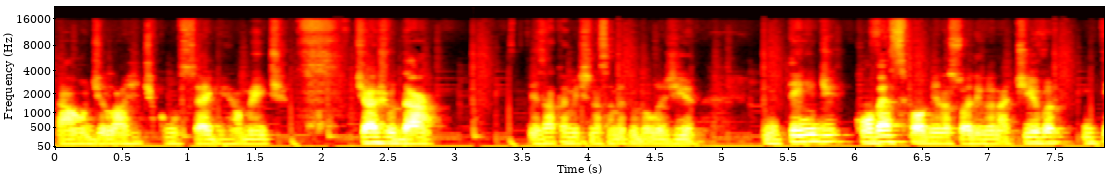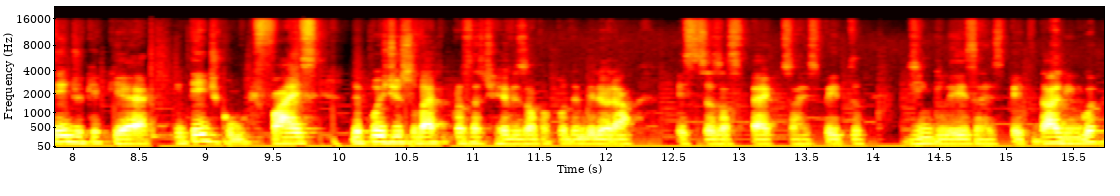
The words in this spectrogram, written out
tá? onde lá a gente consegue realmente te ajudar exatamente nessa metodologia entende, conversa com alguém na sua língua nativa, entende o que, que é, entende como que faz, depois disso vai para o processo de revisão para poder melhorar esses seus aspectos a respeito de inglês, a respeito da língua,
